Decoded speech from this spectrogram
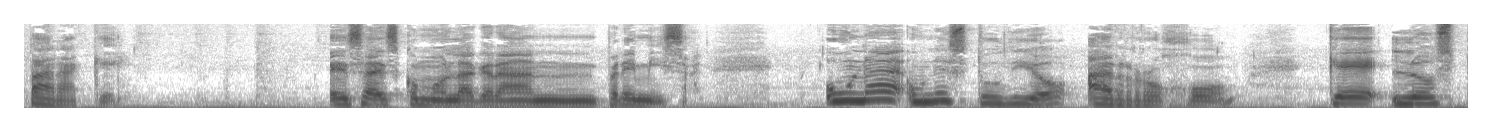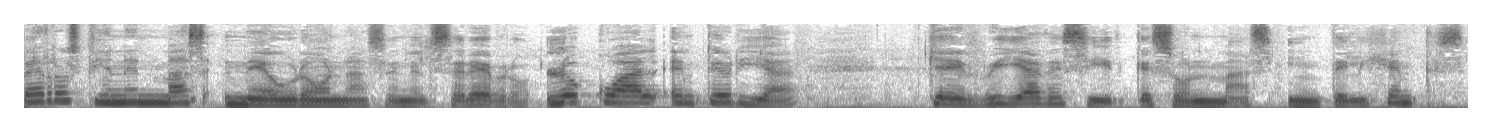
para qué. Esa es como la gran premisa. Una, un estudio arrojó que los perros tienen más neuronas en el cerebro, lo cual en teoría querría decir que son más inteligentes.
